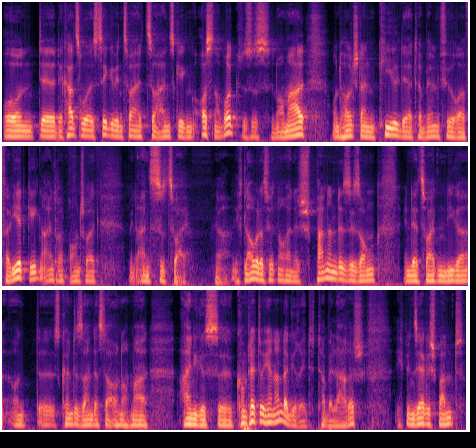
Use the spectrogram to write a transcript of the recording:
Und äh, der Karlsruher SC gewinnt 2 zu 1 gegen Osnabrück. Das ist normal. Und Holstein Kiel, der Tabellenführer, verliert gegen Eintracht Braunschweig mit 1 zu 2. Ja, ich glaube, das wird noch eine spannende Saison in der zweiten Liga und äh, es könnte sein, dass da auch noch mal einiges äh, komplett durcheinander gerät, tabellarisch. Ich bin sehr gespannt.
